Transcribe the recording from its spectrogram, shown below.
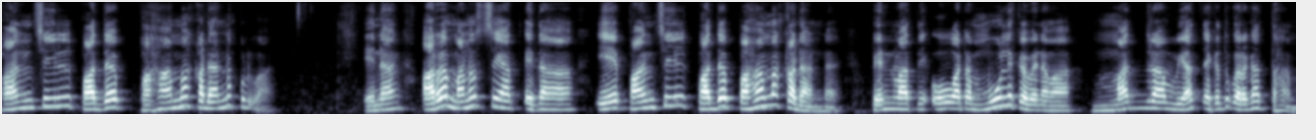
පන්සිල් පද පහම කඩන්න පුළුවන්. එනම් අර මනුස්සයත් එදා ඒ පන්සිල් පද පහම කඩන්න පෙන්වත්ති ඕවට මූලික වෙනවා මද්‍රව්‍යත් එකතු කරගත්තහම.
